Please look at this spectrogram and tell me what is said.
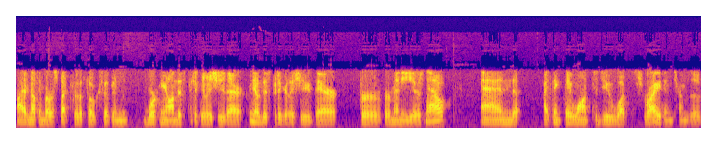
I have nothing but respect for the folks that have been working on this particular issue there, you know, this particular issue there for, for many years now. And I think they want to do what's right in terms of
